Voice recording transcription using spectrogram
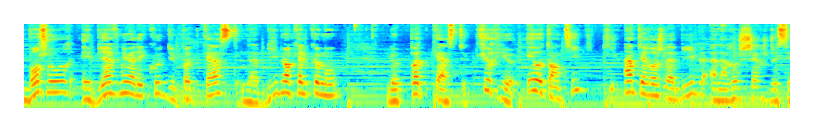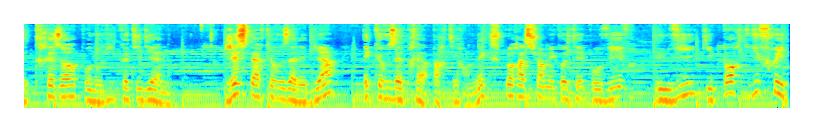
Bonjour et bienvenue à l'écoute du podcast La Bible en quelques mots, le podcast curieux et authentique qui interroge la Bible à la recherche de ses trésors pour nos vies quotidiennes. J'espère que vous allez bien et que vous êtes prêts à partir en exploration à mes côtés pour vivre une vie qui porte du fruit.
